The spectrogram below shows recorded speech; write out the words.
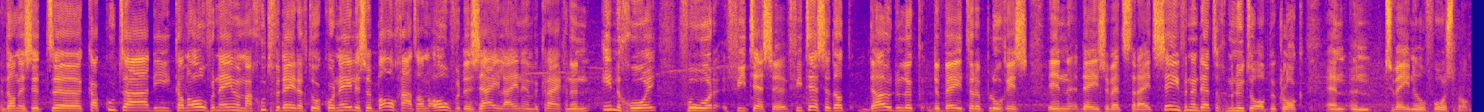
En dan is het uh, Kakuta die kan overnemen. Maar goed verdedigd door Cornelissen. Bal gaat dan over de zijlijn. En we krijgen een ingooi voor Vitesse. Vitesse dat duidelijk de betere ploeg is in deze wedstrijd. 37 minuten op de klok en een 2-0 voorsprong.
